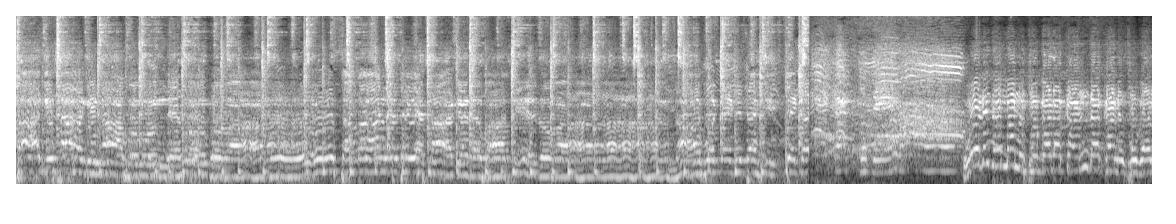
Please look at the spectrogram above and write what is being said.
ಸಾಗಿ ಸಾಗಿ ನಾವು ಮುಂದೆ ಹೋಗುವ. ಸಮಾನತೆಯ ಸಾಗರವ ಸೇರುವ. ನಾವು ನಡೆದ ಹೆಜ್ಜೆಗಳ ಒಡೆದ ಮನಸ್ಸುಗಳ ಕಂಡ ಕನಸುಗಳ.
